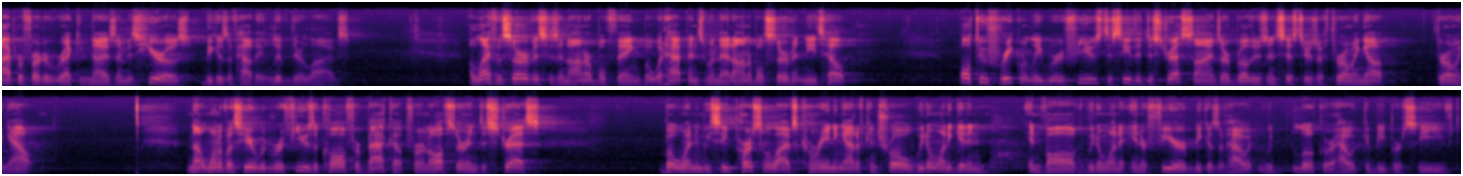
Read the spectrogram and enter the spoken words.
I prefer to recognize them as heroes because of how they lived their lives. A life of service is an honorable thing, but what happens when that honorable servant needs help? All too frequently, we refuse to see the distress signs our brothers and sisters are throwing up, throwing out. Not one of us here would refuse a call for backup for an officer in distress, but when we see personal lives careening out of control, we don't want to get in, involved. We don't want to interfere because of how it would look or how it could be perceived.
